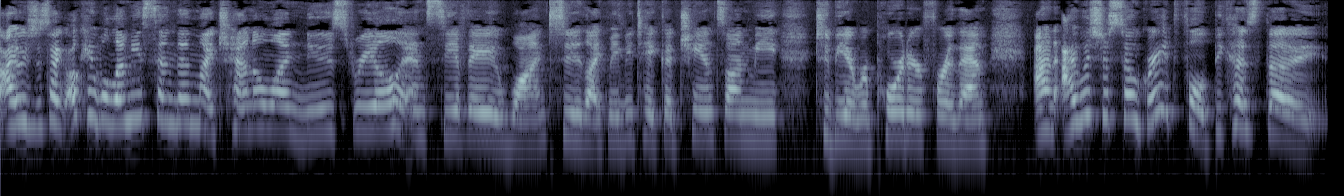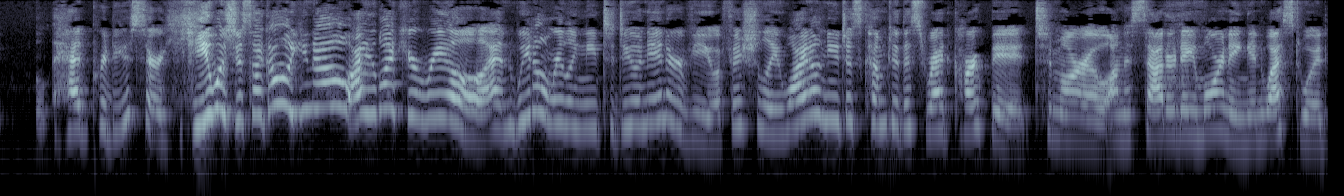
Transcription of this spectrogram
I was just like, okay, well, let me send them my Channel One newsreel and see if they want to like maybe take a chance on me to be a reporter for them. And I was just so grateful because the head producer he was just like oh you know i like your reel and we don't really need to do an interview officially. Why don't you just come to this red carpet tomorrow on a saturday morning in westwood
